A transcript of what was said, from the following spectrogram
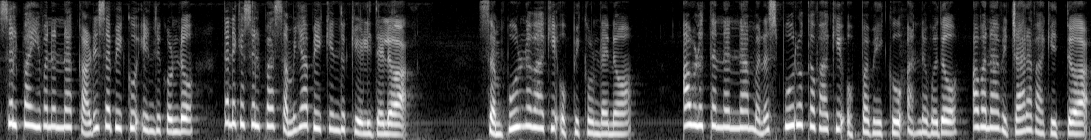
ಸ್ವಲ್ಪ ಇವನನ್ನ ಕಾಡಿಸಬೇಕು ಎಂದುಕೊಂಡು ತನಗೆ ಸ್ವಲ್ಪ ಸಮಯ ಬೇಕೆಂದು ಕೇಳಿದಳು. ಸಂಪೂರ್ಣವಾಗಿ ಒಪ್ಪಿಕೊಂಡನು? ಅವಳು ತನ್ನನ್ನು ಮನಸ್ಪೂರ್ವಕವಾಗಿ ಒಪ್ಪಬೇಕು ಅನ್ನುವುದು ಅವನ ವಿಚಾರವಾಗಿತ್ತು.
